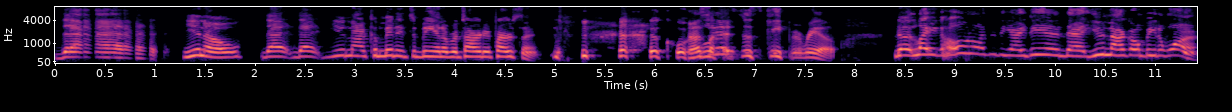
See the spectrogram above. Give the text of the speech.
that you know that that you're not committed to being a retarded person. That's Let's it. just keep it real. No, like hold on to the idea that you're not gonna be the one.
